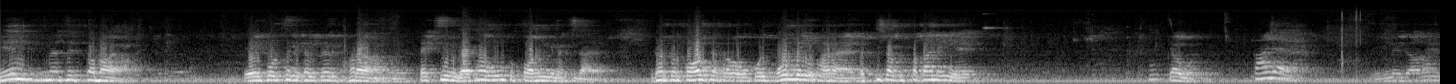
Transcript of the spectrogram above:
ये मैसेज कब आया? एयरपोर्ट से निकलकर घर आ रहा हूँ। टैक्सी में बैठा हूँ तो फॉरन ये मैसेज आया। घर पर कॉल कर रहा हूँ कोई फ़ोन नहीं उठा रहा है। बच्ची का कुछ पता नहीं है। क्या हुआ? कहाँ जा रहा है? देखने जा रहा हूँ।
